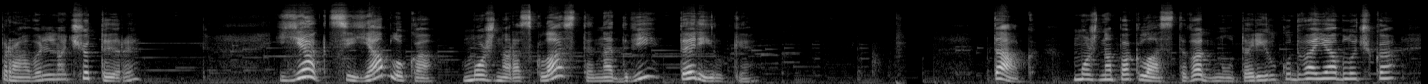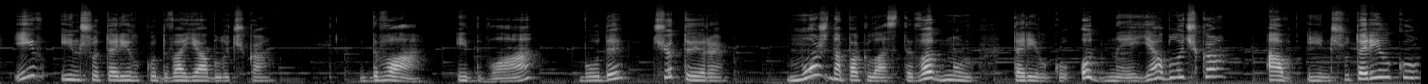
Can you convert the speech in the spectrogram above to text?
Правильно, чотири. Як ці яблука можна розкласти на дві тарілки? Так, можна покласти в одну тарілку два яблучка і в іншу тарілку два яблучка. Два і два буде чотири. Можна покласти в одну тарілку одне яблучко, а в іншу тарілку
